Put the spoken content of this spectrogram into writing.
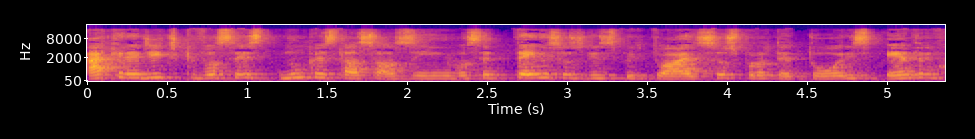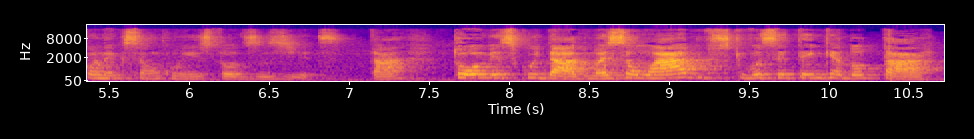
Acredite que você nunca está sozinho, você tem os seus guias espirituais, seus protetores, entre em conexão com isso todos os dias, tá? Tome esse cuidado, mas são hábitos que você tem que adotar.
